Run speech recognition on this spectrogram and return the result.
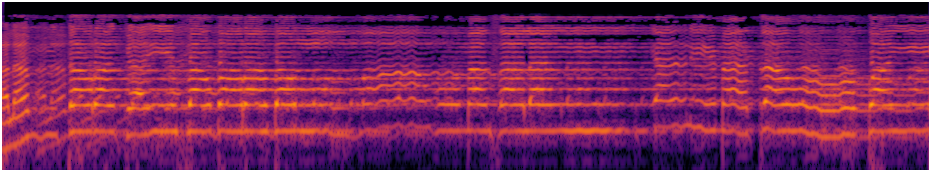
ألم تر كيف ضرب الله مثلا كلمة طيبة؟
